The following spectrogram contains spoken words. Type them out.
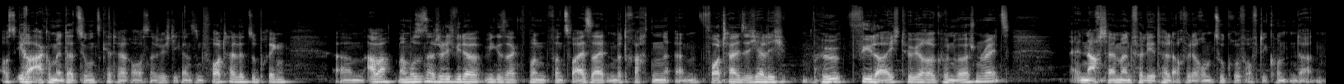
aus ihrer Argumentationskette heraus natürlich die ganzen Vorteile zu bringen. Ähm, aber man muss es natürlich wieder, wie gesagt, von, von zwei Seiten betrachten. Ähm, Vorteil sicherlich hö vielleicht höhere Conversion Rates. Nachteil, man verliert halt auch wiederum Zugriff auf die Kundendaten.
